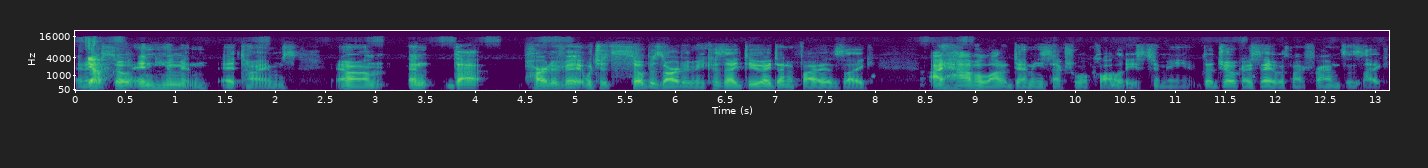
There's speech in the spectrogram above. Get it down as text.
and it yeah. was so inhuman at times um and that part of it which is so bizarre to me because i do identify as like I have a lot of demisexual qualities to me. The joke I say with my friends is like,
